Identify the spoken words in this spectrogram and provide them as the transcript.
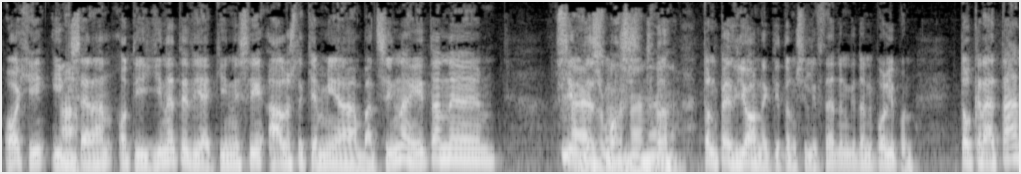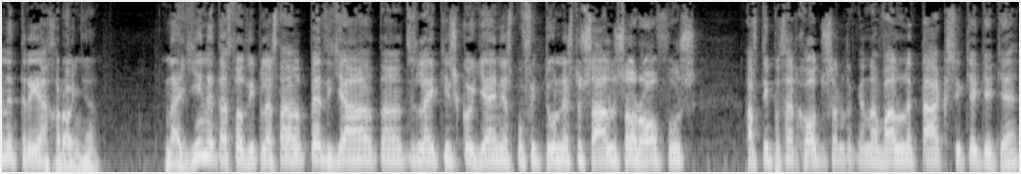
Όχι, ήξεραν ότι γίνεται διακίνηση. Άλλωστε και μία μπατσίνα ήταν ε, σύνδεσμος Ναι, ναι, ναι, ναι. των παιδιών εκεί, των συλληφθέντων και των υπολείπων. Το κρατάνε τρία χρόνια. Να γίνεται αυτό δίπλα στα παιδιά της λαϊκής οικογένειας που φοιτούν στους άλλους ορόφους. Αυτοί που θα ερχόντουσαν και να βάλουν τάξη και και και.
